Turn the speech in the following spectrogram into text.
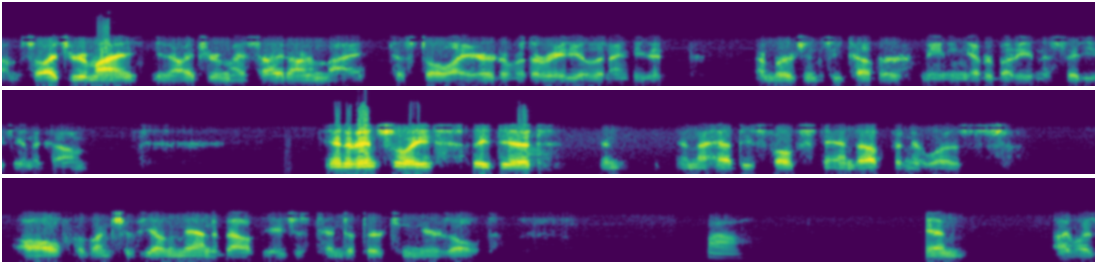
Um, so I drew my, you know, I drew my on my pistol. I aired over the radio that I needed emergency cover, meaning everybody in the city is going to come. And eventually they did, and and I had these folks stand up, and it was all a bunch of young men about the ages 10 to 13 years old. Wow. And I was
